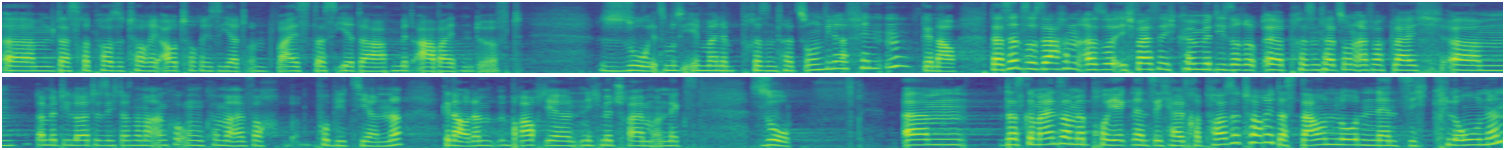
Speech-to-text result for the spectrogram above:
ähm, das Repository autorisiert und weiß, dass ihr da mitarbeiten dürft. So, jetzt muss ich eben meine Präsentation wiederfinden. Genau, das sind so Sachen, also ich weiß nicht, können wir diese äh, Präsentation einfach gleich, ähm, damit die Leute sich das nochmal angucken, können wir einfach publizieren. Ne? Genau, dann braucht ihr nicht mitschreiben und nichts. So, ähm, das gemeinsame Projekt nennt sich halt Repository, das Downloaden nennt sich Klonen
